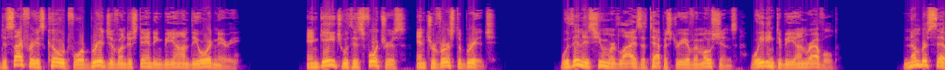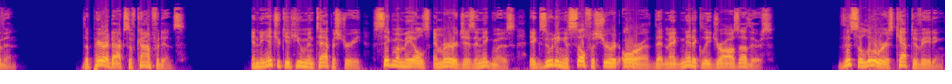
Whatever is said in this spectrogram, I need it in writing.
Decipher his code for a bridge of understanding beyond the ordinary. Engage with his fortress and traverse the bridge. Within his humor lies a tapestry of emotions, waiting to be unraveled. Number 7. The Paradox of Confidence. In the intricate human tapestry, Sigma males emerge as enigmas, exuding a self-assured aura that magnetically draws others. This allure is captivating,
